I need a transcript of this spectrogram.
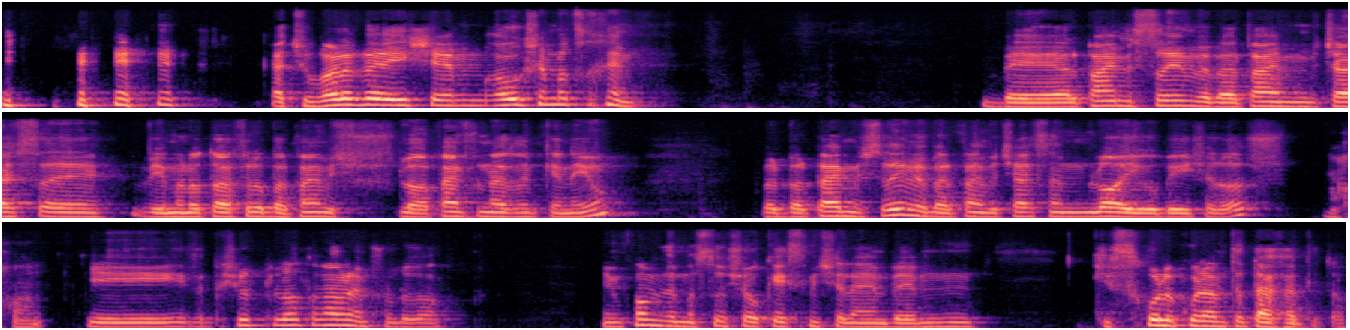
התשובה לזה היא שהם ראו שהם לא צריכים. ב-2020 וב-2019, ואם אני לא טועה אפילו ב-2018 לא, 2018 הם כן היו, אבל ב-2020 וב-2019 הם לא היו ב-E3, נכון. כי זה פשוט לא תרם להם שום דבר. במקום זה הם עשו showcase משלהם והם כיסחו לכולם את התחת איתו.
